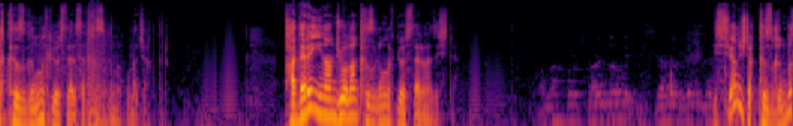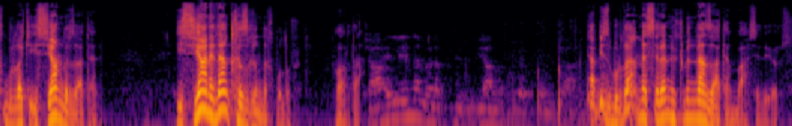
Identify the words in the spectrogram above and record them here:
kızgınlık gösterirse kızgınlık bulacaktır. Kadere inancı olan kızgınlık göstermez işte. İsyan işte kızgınlık buradaki isyandır zaten. İsyan eden kızgınlık bulur orada. Ya biz burada meselenin hükmünden zaten bahsediyoruz.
